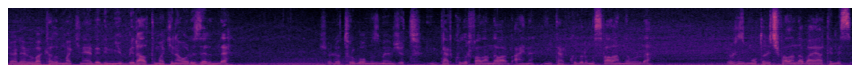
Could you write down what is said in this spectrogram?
Şöyle bir bakalım makineye. Dediğim gibi 1.6 makine var üzerinde. Şöyle turbomuz mevcut. Intercooler falan da var. Aynen. Intercooler'ımız falan da burada. Gördüğünüz motor içi falan da bayağı temiz.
